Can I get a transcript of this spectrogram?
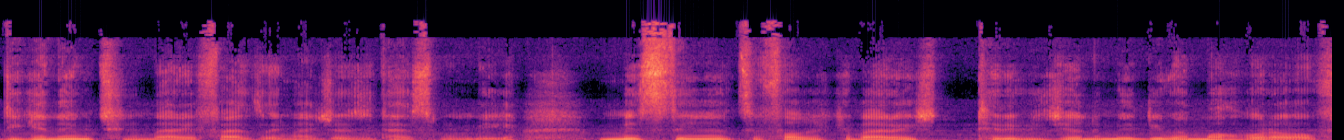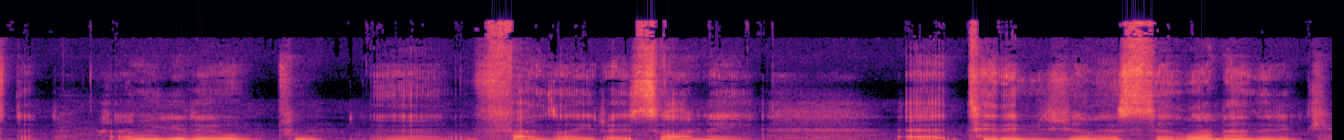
دیگه نمی‌تونیم برای فضای مجازی تصمیم بگیریم. مثل این اتفاقی که برای تلویزیون ملی و ماهواره افتاد. همه تو فضای رسانه تلویزیون استقلال نداریم که.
